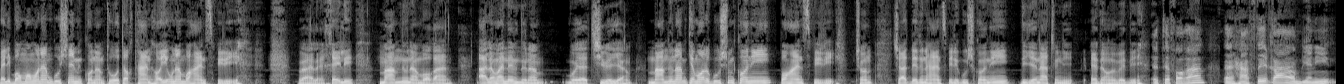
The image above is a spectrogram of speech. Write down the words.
ولی با مامانم گوش نمی‌کنم. تو اتاق تنهایی اونم با هنسفیری بله خیلی ممنونم واقعا. الان من نمی‌دونم باید چی بگم. ممنونم که ما رو گوش می‌کنی با هنسفیری چون شاید بدون هنسفیری گوش کنی دیگه نتونی ادامه بدی. اتفاقا هفته قبل یعنی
